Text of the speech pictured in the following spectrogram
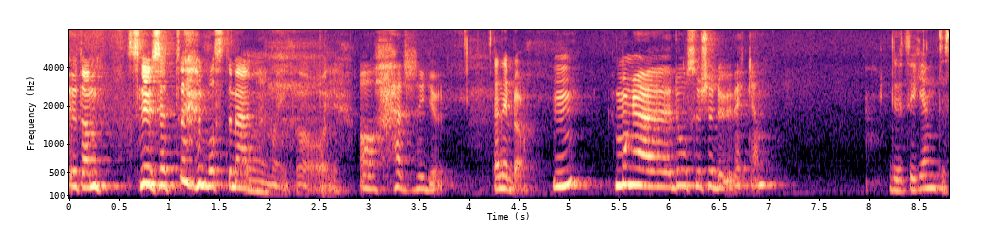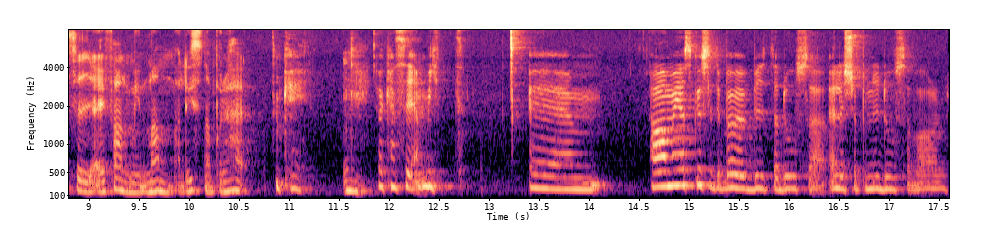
utan snuset måste med. Oh my god. Åh herregud. Den är bra. Mm. Hur många dosor kör du i veckan? Det tänker jag inte säga ifall min mamma lyssnar på det här. Okej, Mm. jag kan säga mitt. Ehm, ja, men jag skulle säga att jag behöver byta dosa, eller köpa en ny dosa var...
